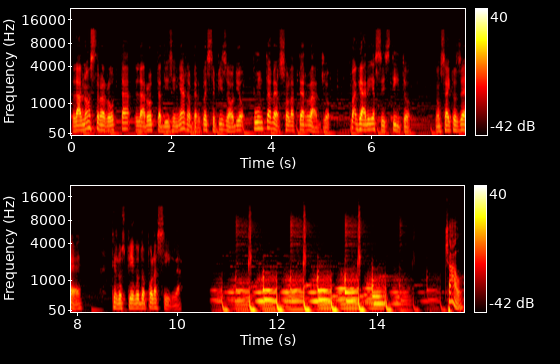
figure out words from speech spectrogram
La nostra rotta, la rotta disegnata per questo episodio, punta verso l'atterraggio, magari assistito. Non sai cos'è? Te lo spiego dopo la sigla. Ciao,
